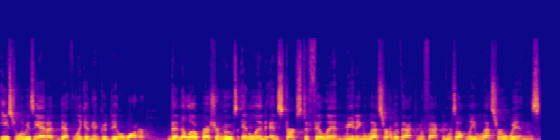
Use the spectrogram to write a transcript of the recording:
eastern Louisiana definitely getting a good deal of water. Then the low pressure moves inland and starts to fill in, meaning lesser of a vacuum effect and resultantly lesser winds.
